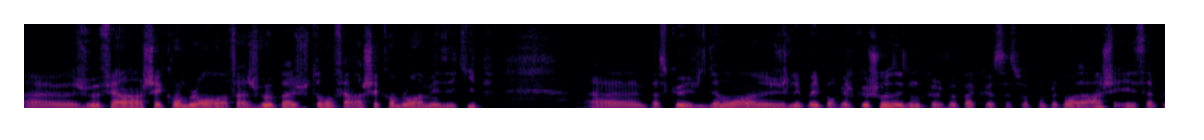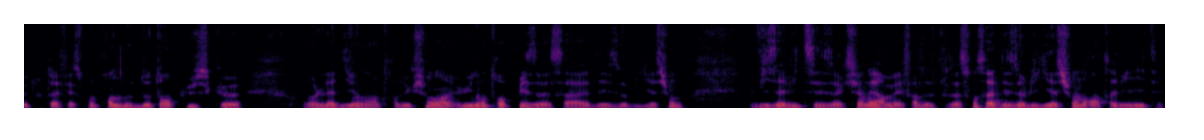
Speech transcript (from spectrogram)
Euh, je veux faire un chèque en blanc, enfin je veux pas justement faire un chèque en blanc à mes équipes, euh, parce que évidemment euh, je les paye pour quelque chose et donc je veux pas que ça soit complètement à l'arrache et ça peut tout à fait se comprendre d'autant plus que on l'a dit en introduction hein, une entreprise ça a des obligations vis-à-vis de ses actionnaires mais enfin de toute façon ça a des obligations de rentabilité.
